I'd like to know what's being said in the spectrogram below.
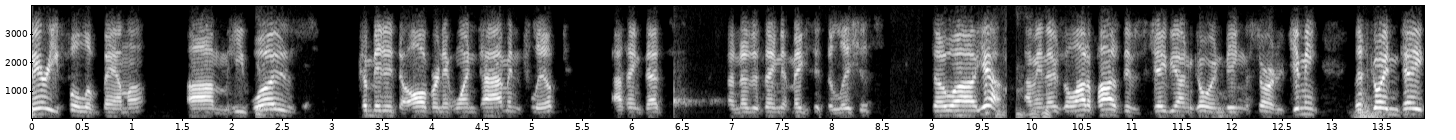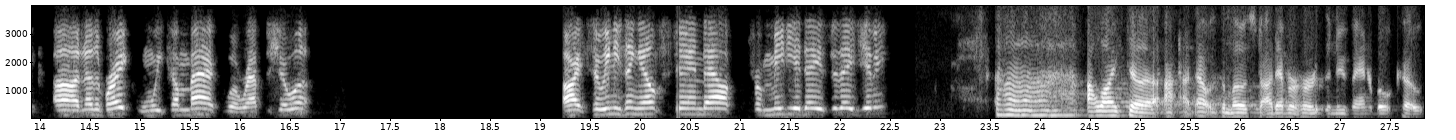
very full of Bama. Um, he was committed to Auburn at one time and flipped. I think that's another thing that makes it delicious. So uh, yeah, I mean, there's a lot of positives to Javion Cohen being the starter. Jimmy, let's go ahead and take uh, another break. When we come back, we'll wrap the show up. All right. So anything else stand out from media days today, Jimmy? Uh, I liked. Uh, I, that was the most I'd ever heard the new Vanderbilt coach.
